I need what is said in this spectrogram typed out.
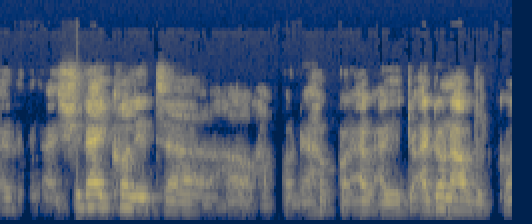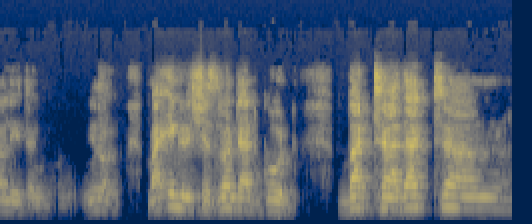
uh should I call it? Uh, oh, I, I, don't know how to call it. You know, my English is not that good, but uh, that um,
